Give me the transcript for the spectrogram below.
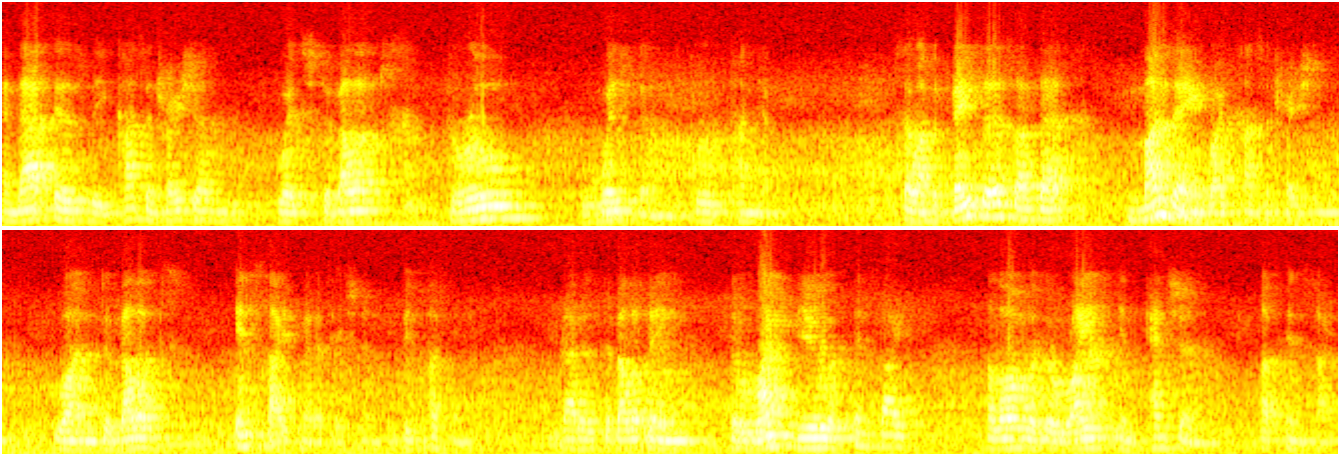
And that is the concentration which develops through wisdom, through panya. So on the basis of that mundane right concentration, one develops insight meditation, vipassana. That is developing the right view of insight along with the right intention of insight.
